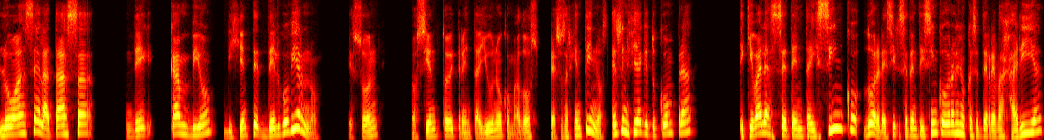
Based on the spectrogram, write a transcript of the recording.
lo hace a la tasa de cambio vigente del gobierno, que son los 131,2 pesos argentinos. Eso significa que tu compra equivale a 75 dólares, es decir, 75 dólares lo que se te rebajaría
